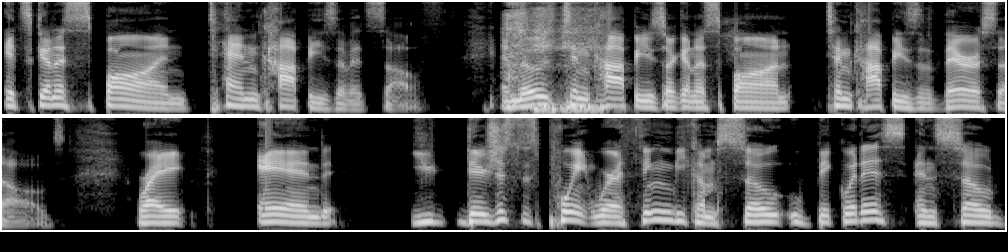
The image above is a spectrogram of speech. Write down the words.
it's going to spawn 10 copies of itself. And those 10 copies are going to spawn 10 copies of themselves right? And you there's just this point where a thing becomes so ubiquitous and so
